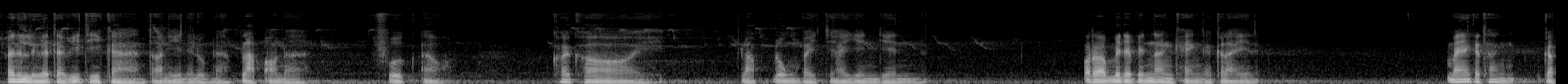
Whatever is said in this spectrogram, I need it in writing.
เพราะนั้นเหลือแต่วิธีการตอนนี้นะลูกนะ ปรับเอานะ ฝึกเอา ค่อยๆ ปรับลงไปใจเย็นๆ เราไม่ได้เป็นนั่งแข่งกับใคร แม้กระทั่งกับ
